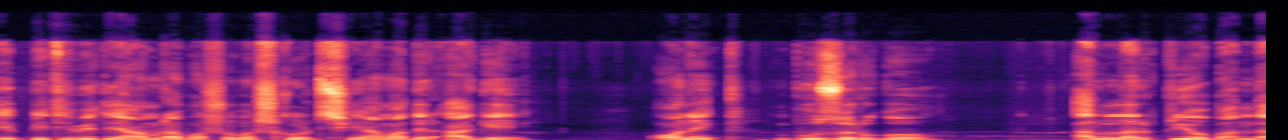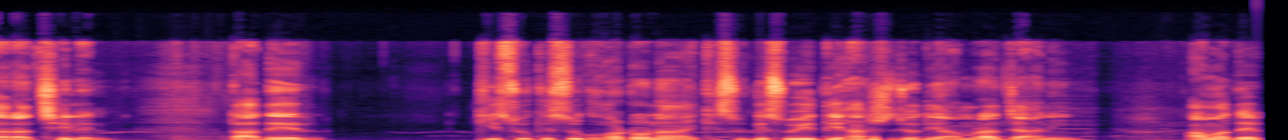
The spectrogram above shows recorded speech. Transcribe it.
এই পৃথিবীতে আমরা বসবাস করছি, আমাদের আগে অনেক বুজুর্গ আল্লাহর প্রিয় বান্দারা ছিলেন। তাদের কিছু কিছু ঘটনা, কিছু কিছু ইতিহাস যদি আমরা জানি, আমাদের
